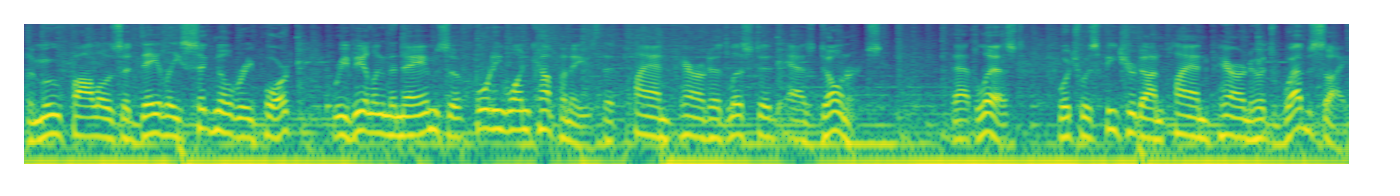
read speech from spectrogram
The move follows a Daily Signal report revealing the names of 41 companies that Planned Parenthood listed as donors. That list, which was featured on Planned Parenthood's website,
